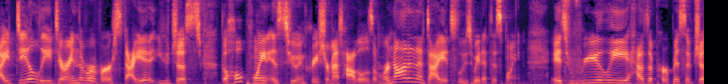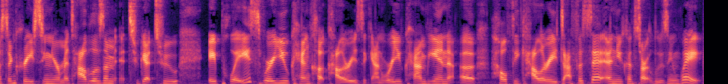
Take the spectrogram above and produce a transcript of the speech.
ideally, during the reverse diet, you just, the whole point is to increase your metabolism. We're not in a diet to lose weight at this point. It really has a purpose of just increasing your metabolism to get to a place where you can cut calories again, where you can be in a healthy calorie deficit and you can start losing weight.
